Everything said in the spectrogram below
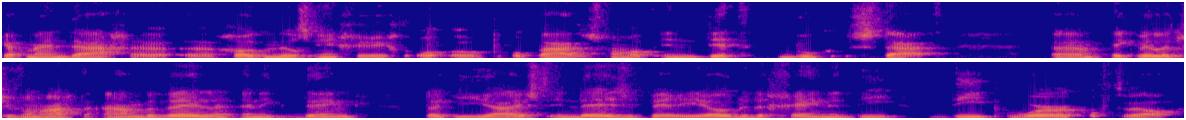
heb mijn dagen uh, grotendeels ingericht op, op, basis van wat in dit boek staat. Um, ik wil het je van harte aanbevelen en ik denk dat je juist in deze periode degene die deep work, oftewel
